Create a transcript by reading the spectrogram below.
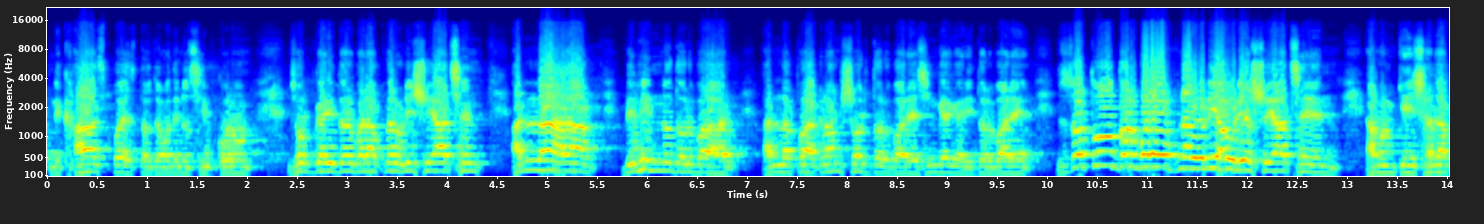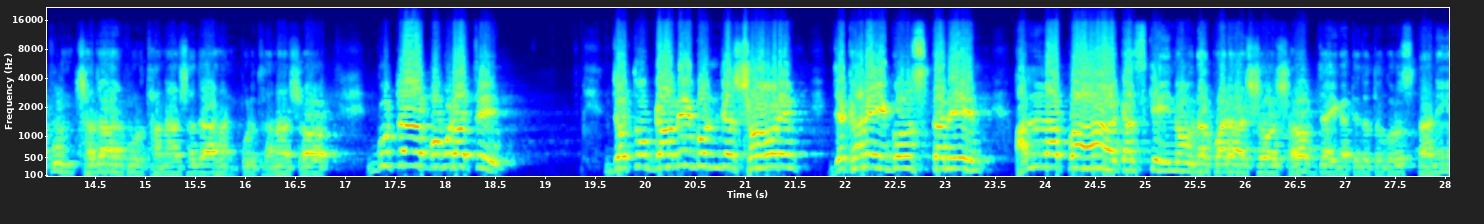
আপনি খাস ফয়েস্তাবাজ আমাদের নসিব করুন। ঝোপগাড়ি দরবার আপনার উনি শুয়ে আছেন। আল্লাহ, বিভিন্ন দরবার, আল্লাহ পাক রামসর দরবারে সিঙ্গাগাড়ি দরবারে, যত দরবারে আপনার অলিয়া উলিয়া শুয়ে আছেন, এমনকি সাজাপুর সাজাপুর থানা শাহজাহানপুর থানা সহ গোটা বগুড়াতে যত গ্রামে গঞ্জে শহরে, যেখানে গোরস্থানে, আল্লাহ পাক আজকে নৌদা পাড়া সহ সব জায়গাতে যত গোরস্থানে,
